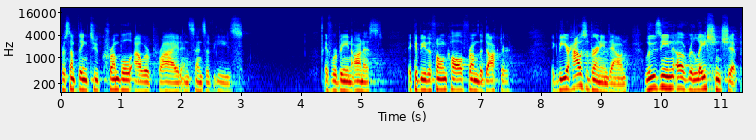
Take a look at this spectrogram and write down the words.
for something to crumble our pride and sense of ease. If we're being honest, it could be the phone call from the doctor, it could be your house burning down, losing a relationship.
